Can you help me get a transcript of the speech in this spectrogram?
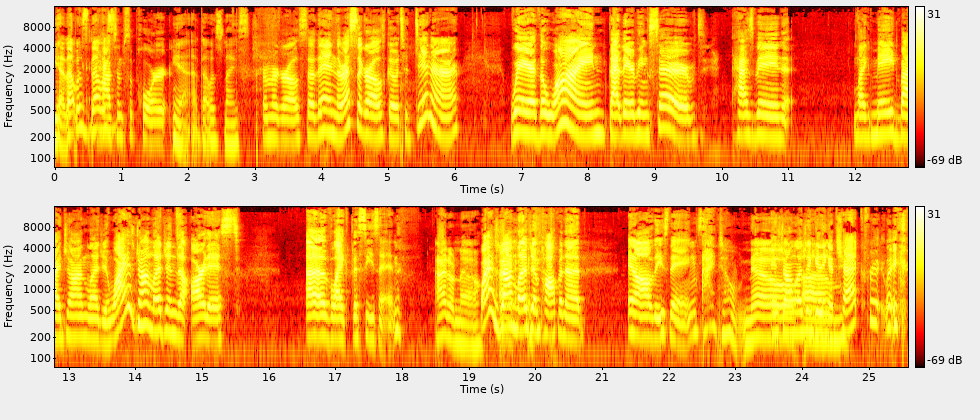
yeah, that was that have was some support yeah, that was nice. from her girls. So then the rest of the girls go to dinner, where the wine that they're being served has been like made by John Legend. Why is John Legend the artist of like the season? I don't know. Why is John I- Legend popping up in all these things? I don't know. Is John Legend getting a Um, check for like?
